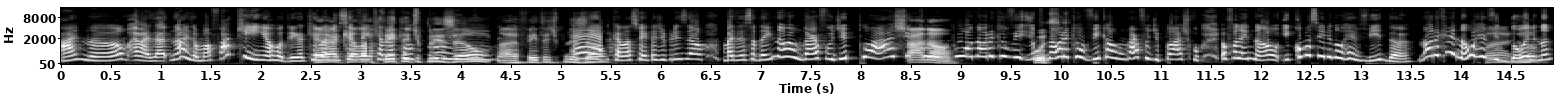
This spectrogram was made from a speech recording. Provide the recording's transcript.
Ai, não. é, Mas, é- não, mas é uma faquinha, Rodrigo. Aquilo Era ali você aquela vê que ela é feita de prisão. A feita de É, prisão. aquelas feitas de prisão. Mas essa daí não, é um garfo de plástico. Ah, não. Pô, na hora que eu vi, Putz. na hora que eu vi que era um garfo de plástico, eu falei, não, e como assim ele não revida? Na hora que ele não revidou, eu ele não,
